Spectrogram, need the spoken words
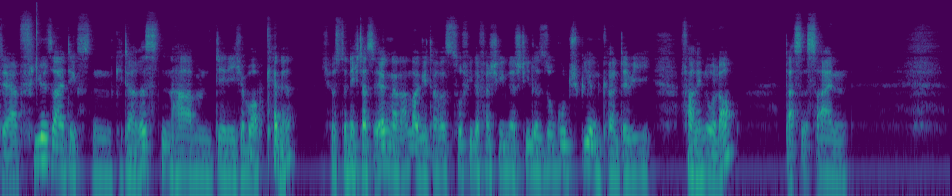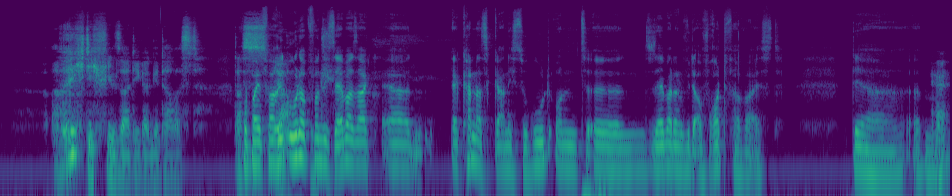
der vielseitigsten Gitarristen haben, den ich überhaupt kenne. Ich wüsste nicht, dass irgendein anderer Gitarrist so viele verschiedene Stile so gut spielen könnte wie Farin Urlaub. Das ist ein richtig vielseitiger Gitarrist. Das, Wobei Farin ja, Urlaub von sich selber sagt, er er kann das gar nicht so gut und äh, selber dann wieder auf Rott verweist, der ähm, okay.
